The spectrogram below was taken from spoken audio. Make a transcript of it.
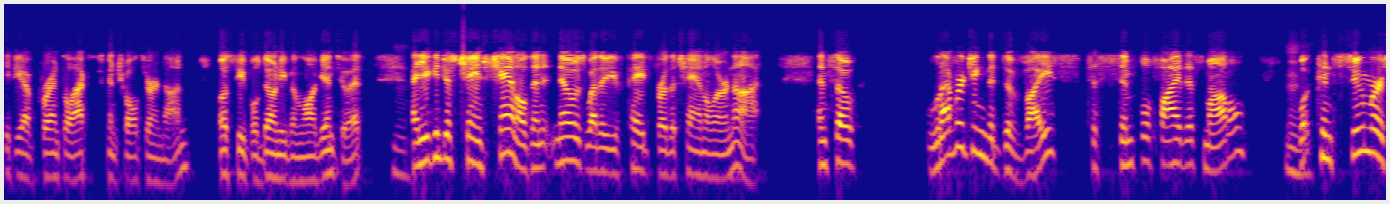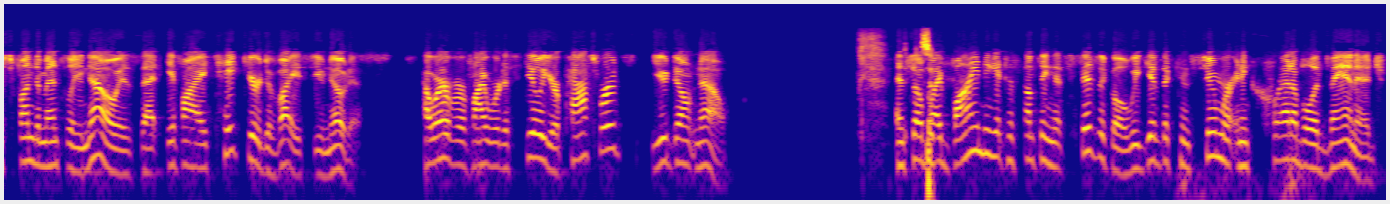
if you have parental access control turned on. Most people don't even log into it. Mm. And you can just change channels and it knows whether you've paid for the channel or not. And so leveraging the device to simplify this model, mm-hmm. what consumers fundamentally know is that if I take your device, you notice. However, if I were to steal your passwords, you don't know. And so, so, by binding it to something that's physical, we give the consumer an incredible advantage,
